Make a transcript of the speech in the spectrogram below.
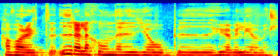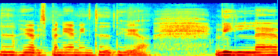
har varit i relationer, i jobb, i hur jag vill leva mitt liv, hur jag vill spendera min tid, hur jag vill eh,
